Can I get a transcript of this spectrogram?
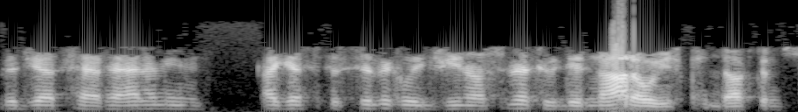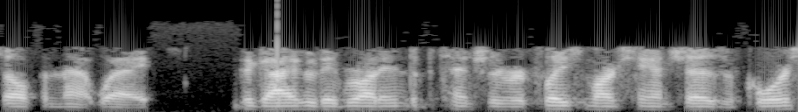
the Jets have had. I mean, I guess specifically Geno Smith, who did not always conduct himself in that way. The guy who they brought in to potentially replace Mark Sanchez, of course.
